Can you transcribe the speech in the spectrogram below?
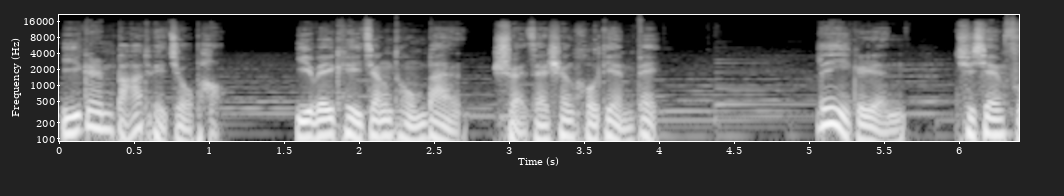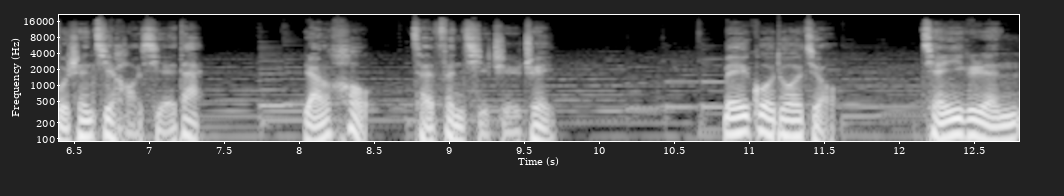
一个人拔腿就跑，以为可以将同伴甩在身后垫背；另一个人却先俯身系好鞋带，然后才奋起直追。没过多久，前一个人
